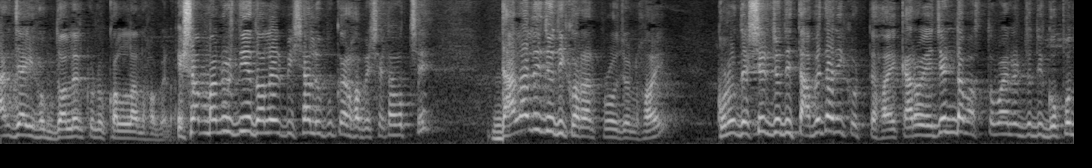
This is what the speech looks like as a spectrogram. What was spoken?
আর যাই হোক, দলের কোনো কল্যাণ হবে না। এসব মানুষ দিয়ে দলের বিশাল উপকার হবে, সেটা হচ্ছে দালালি যদি করার প্রয়োজন হয়, কোন দেশের যদি তাবেদারি করতে হয়, কারও এজেন্ডা বাস্তবায়নের যদি গোপন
